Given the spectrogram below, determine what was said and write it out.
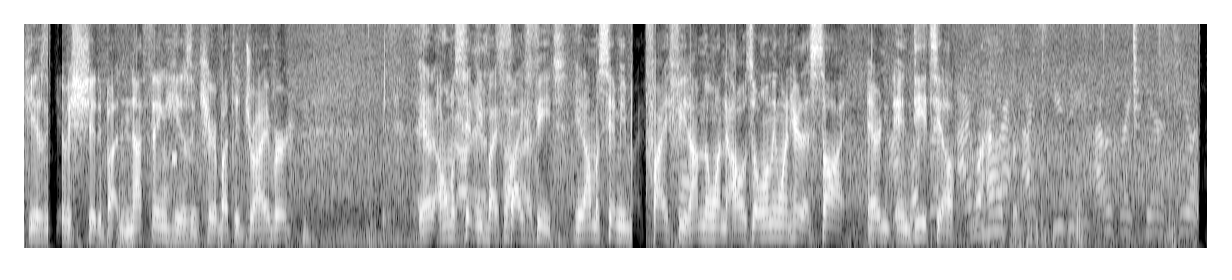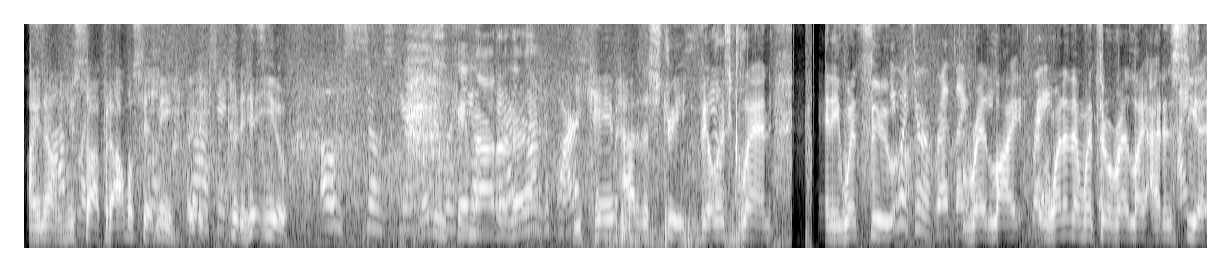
He doesn't give a shit about nothing. He doesn't care about the driver. It almost hit me by five feet. It almost hit me by five feet. I'm the one. I was the only one here that saw it in, in detail. I was happened? Excuse me, I was right there too. I know you saw it, but it almost hit me. It, could have hit you. Oh, so scared. What, he Was came out of there? Out of the park? He came out of the street, Village Glen, and he went through He went through a red light. red light. Right? One of them went through a red light. I didn't see I it,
